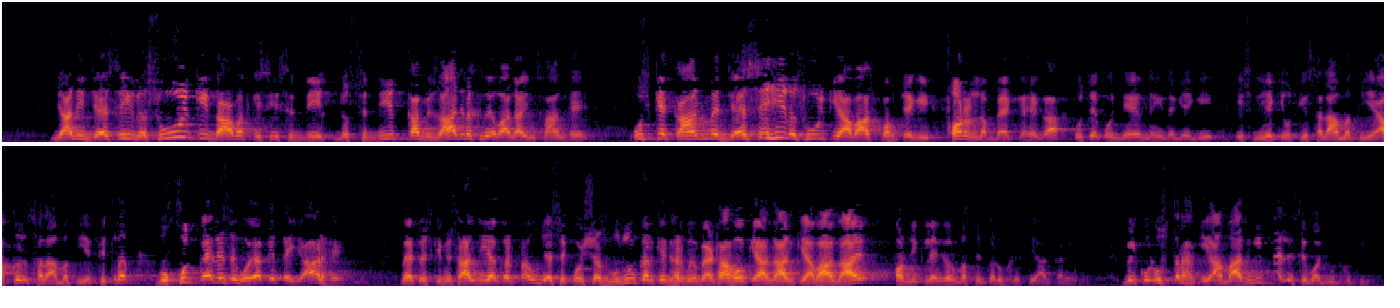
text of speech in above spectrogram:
یعنی جیسے ہی رسول کی دعوت کسی صدیق، جو صدیق کا مزاج رکھنے والا انسان ہے اس کے کان میں جیسے ہی رسول کی آواز پہنچے گی، فوراً لبیک کہے گا، اسے کوئی دیر نہیں لگے گی، اس لیے کہ اس کی سلامتی عقل، سلامتی فطرت، وہ خود پہلے سے گویا کہ تیار ہے۔ میں تو اس کی مثال دیا کرتا ہوں، جیسے کوئی شخص وضو کر کے گھر میں بیٹھا ہو کہ آزان کی آواز آئے اور نکلیں گے اور مسجد کا رخ اختیار کریں گے۔ بالکل اس طرح کی آمادگی پہلے سے موجود ہوتی ہے۔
